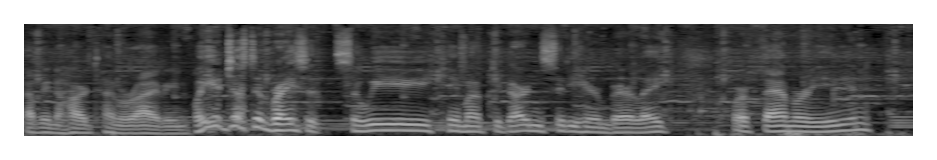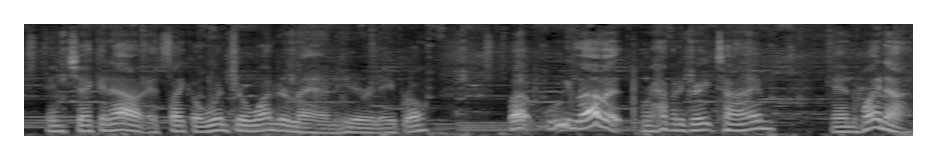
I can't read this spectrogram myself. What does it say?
having a hard time arriving? Well, you just embrace it. So, we came up to Garden City here in Bear Lake for a family reunion and check it out. It's like a winter wonderland here in April, but we love it. We're having a great time, and why not?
